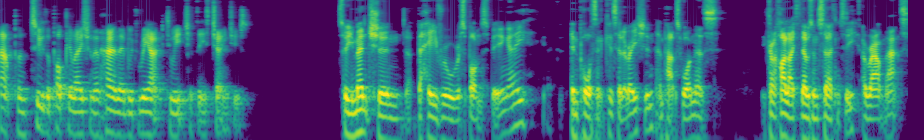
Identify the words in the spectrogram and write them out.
happen to the population and how they would react to each of these changes. So you mentioned behavioural response being a important consideration, and perhaps one that's kind of highlighted there was uncertainty around that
